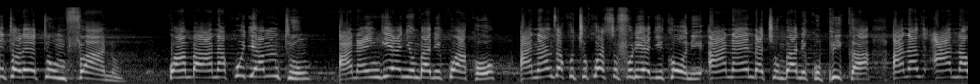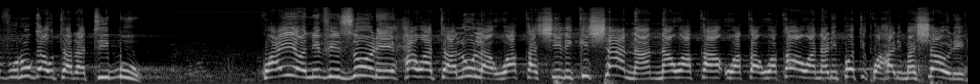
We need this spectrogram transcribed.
nitolee tu mfano kwamba anakuja mtu anaingia nyumbani kwako anaanza kuchukua sufuria jikoni, anaenda chumbani kupika, anavuruga utaratibu. Kwa hiyo ni vizuri hawa TARURA wakashirikishana na waka, waka, wakawa wanaripoti kwa halmashauri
